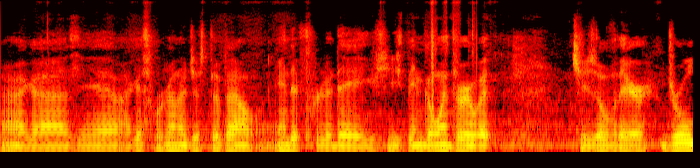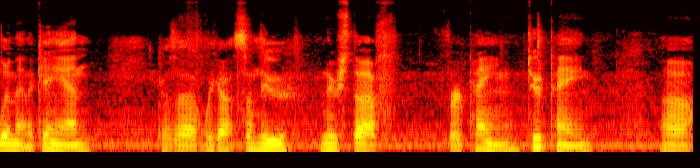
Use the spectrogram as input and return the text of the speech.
Alright guys, yeah, I guess we're gonna just about end it for today. She's been going through it. She's over there drooling in a can because uh, we got some new new stuff for pain, tooth pain. Uh,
